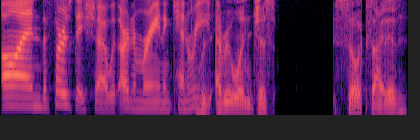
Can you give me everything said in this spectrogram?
on the Thursday show with Arden Myrin and Ken Reid. Was everyone just so excited?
